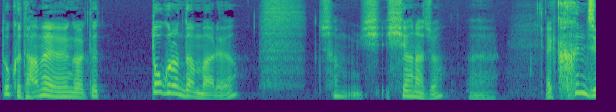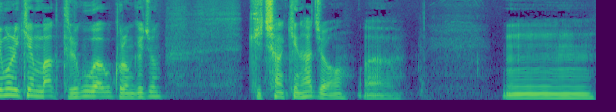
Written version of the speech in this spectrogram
또 그 다음에 여행 갈 때 또 그런단 말이에요. 참 희, 희한하죠. 예. 큰 짐을 이렇게 막 들고 가고 그런 게 좀 귀찮긴 하죠. 예. 음,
